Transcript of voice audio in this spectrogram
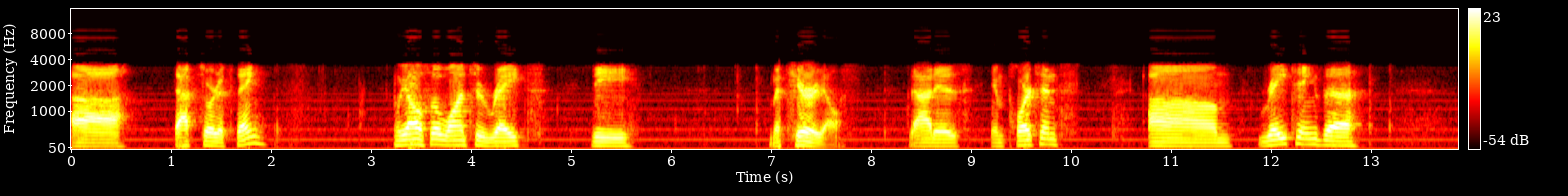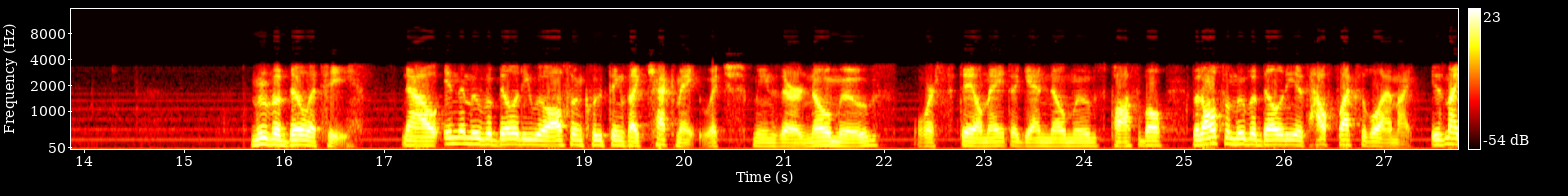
uh, that sort of thing. We also want to rate the material. That is important. Um, rating the movability. Now, in the movability, we'll also include things like checkmate, which means there are no moves, or stalemate, again, no moves possible. But also movability is how flexible am I? Is my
